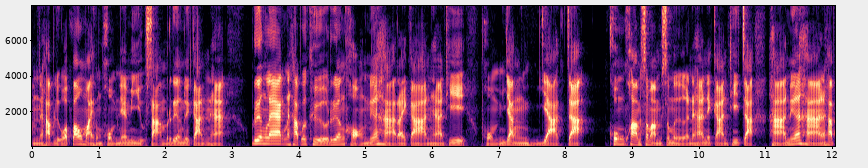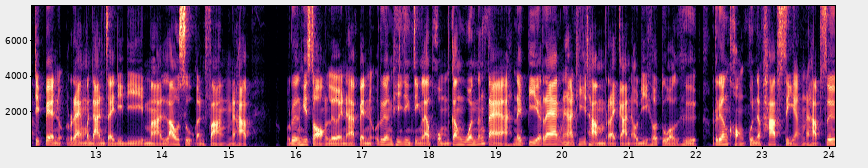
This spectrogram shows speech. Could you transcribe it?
ำนะครับหรือว่าเป้าหมายของผมเนี่ยมีอยู่ 3 เรื่องด้วยกันนะฮะ เรื่องแรกนะครับก็คือเรื่องของเนื้อหารายการนะฮะที่ผมยังอยากจะคงความสม่ำเสมอนะฮะในการที่จะหาเนื้อหานะครับที่เป็นแรงบันดาลใจดีๆ มาเล่าสู่กันฟังนะครับ เรื่องที่ 2 เลยนะเป็นเรื่องที่จริง ๆ แล้วผมกังวลตั้งแต่ในปีแรกนะฮะที่ทำรายการเอาดีเข้าตัวก็คือ เรื่องของคุณภาพเสียงนะครับ ซึ่ง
